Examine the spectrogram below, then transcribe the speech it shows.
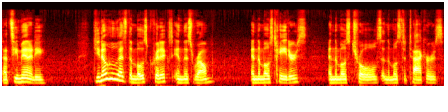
That's humanity. Do you know who has the most critics in this realm? And the most haters? And the most trolls? And the most attackers?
